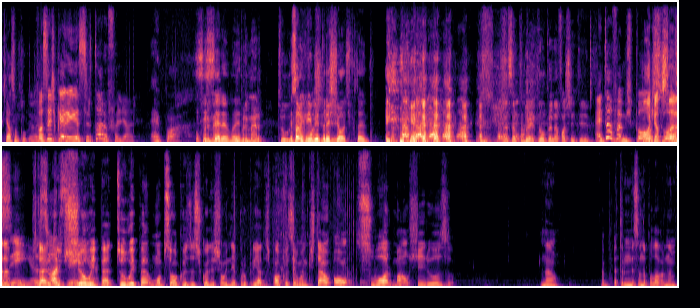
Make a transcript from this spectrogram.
Realça um pouco. Vocês querem acertar ou falhar? O primeiro, sinceramente. o primeiro Eu só não queria ver três shots, portanto. Não sei porquê, tulipa não faz sentido. Então vamos para Qual é o que é a terceira? suorzinho. Portanto, chulipa, tulipa, uma pessoa cujas escolhas são inapropriadas para a ocasião em questão ou suor mal cheiroso. Não. A, a terminação da palavra não me,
